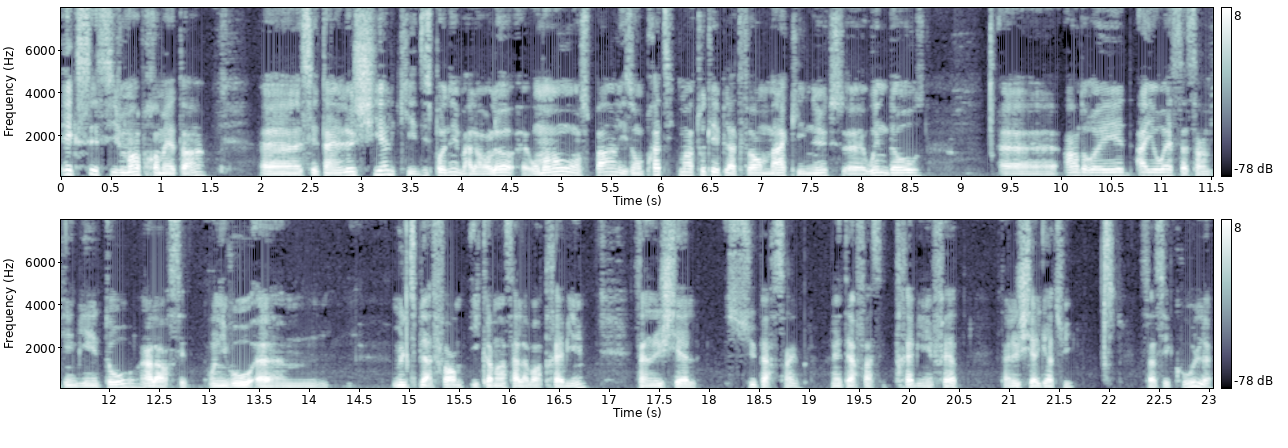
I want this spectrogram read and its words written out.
excessivement prometteur. Euh, c'est un logiciel qui est disponible. Alors là, au moment où on se parle, ils ont pratiquement toutes les plateformes Mac, Linux, euh, Windows, Android, iOS, ça s'en vient bientôt. Alors c'est au niveau multiplateforme, ils commencent à l'avoir très bien. C'est un logiciel super simple. L'interface est très bien faite. C'est un logiciel gratuit. Ça, c'est cool.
